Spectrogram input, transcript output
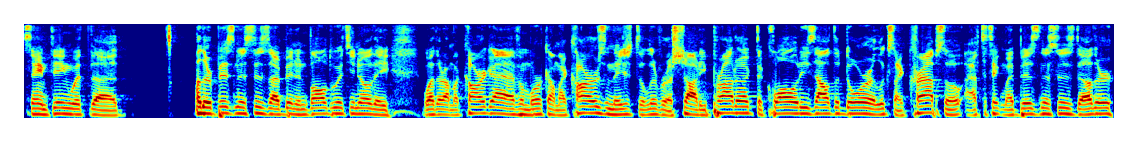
Same thing with the uh, other businesses I've been involved with, you know, they whether I'm a car guy, I have them work on my cars and they just deliver a shoddy product. The quality's out the door, it looks like crap. So I have to take my businesses to other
